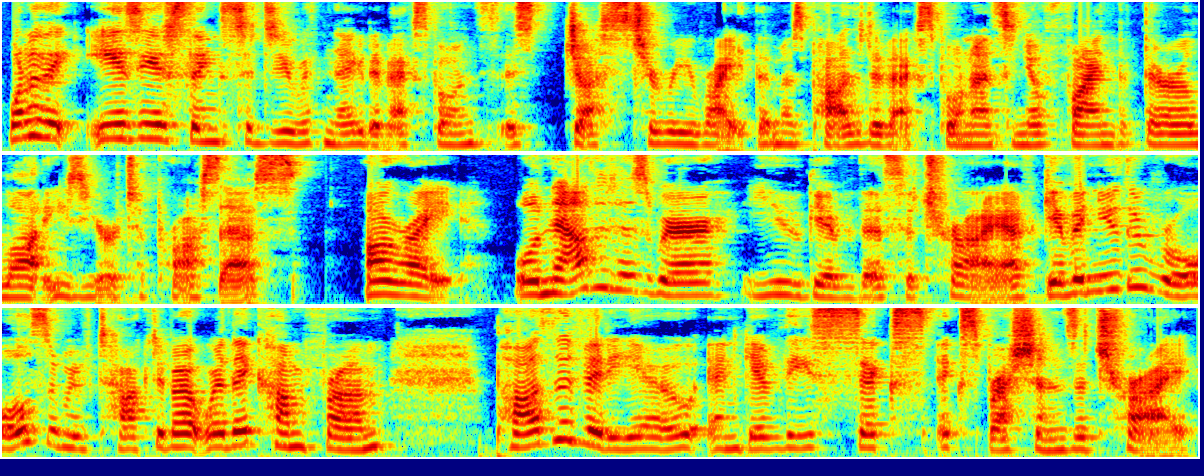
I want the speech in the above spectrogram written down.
One of the easiest things to do with negative exponents is just to rewrite them as positive exponents, and you'll find that they're a lot easier to process. All right, well now this is where you give this a try. I've given you the rules and we've talked about where they come from. Pause the video and give these six expressions a try.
